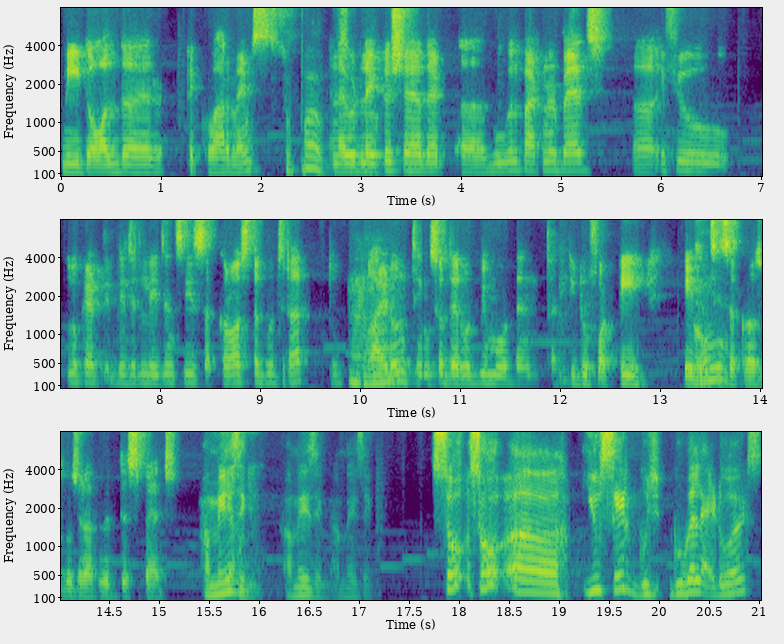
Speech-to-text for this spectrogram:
meet all the requirements super and i would like to share that uh, google partner badge uh, if you look at digital agencies across the gujarat mm-hmm. i don't think so there would be more than 30 to 40 agencies oh. across Gujarat with this badge. Amazing, yeah. amazing, amazing. So, so uh, you said Google AdWords.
